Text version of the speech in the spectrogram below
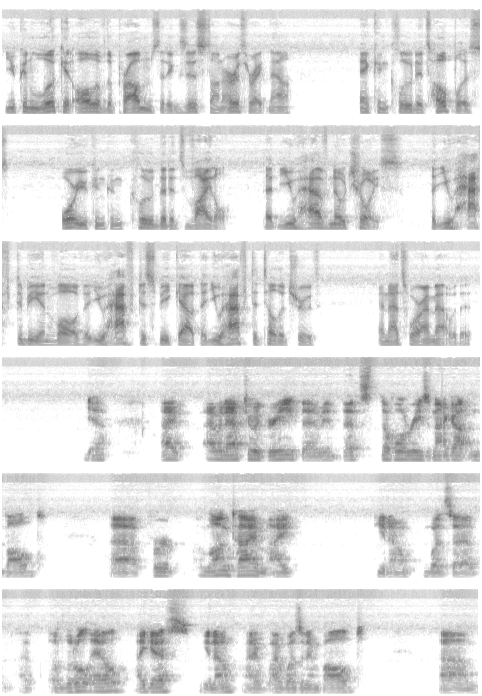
you can look at all of the problems that exist on earth right now and conclude it's hopeless or you can conclude that it's vital that you have no choice that you have to be involved that you have to speak out that you have to tell the truth and that's where i'm at with it Yeah, I I would have to agree. I mean, that's the whole reason I got involved. Uh, for a long time, I, you know, was a, a, a little L, I guess. You know, I, I wasn't involved um,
